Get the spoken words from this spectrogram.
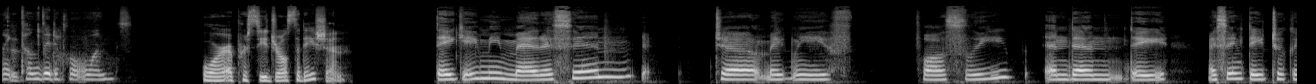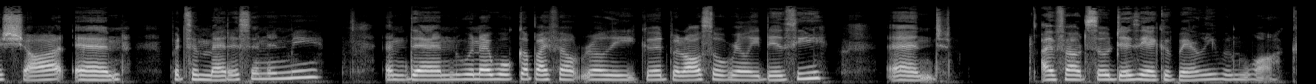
like The- tons of different ones. Or a procedural sedation. They gave me medicine to make me f- fall asleep, and then they, I think they took a shot and put some medicine in me. And then when I woke up, I felt really good, but also really dizzy. And I felt so dizzy I could barely even walk.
